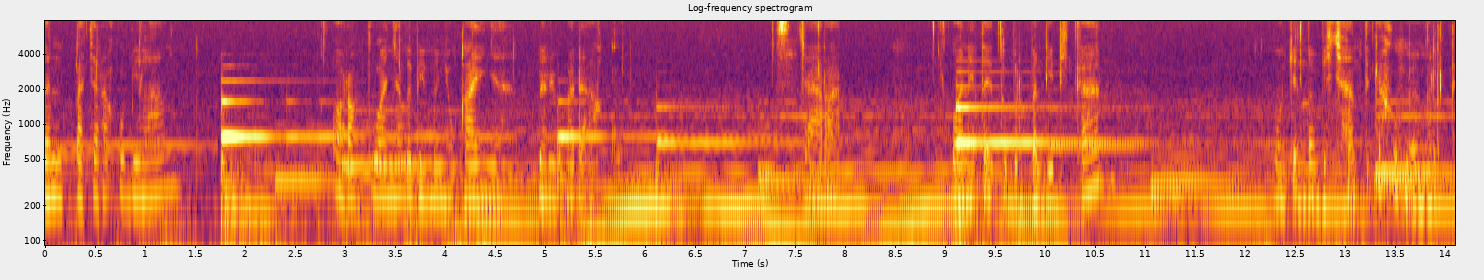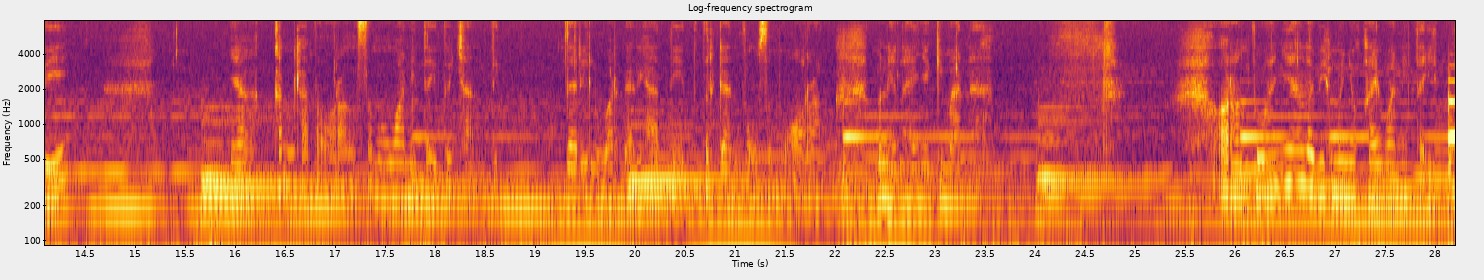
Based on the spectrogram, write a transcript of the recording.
dan pacar aku bilang orang tuanya lebih menyukainya daripada aku secara wanita itu berpendidikan mungkin lebih cantik aku nggak ngerti. Ya kan kata orang semua wanita itu cantik. Dari luar dari hati itu tergantung semua orang menilainya gimana. Orang tuanya lebih menyukai wanita itu.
